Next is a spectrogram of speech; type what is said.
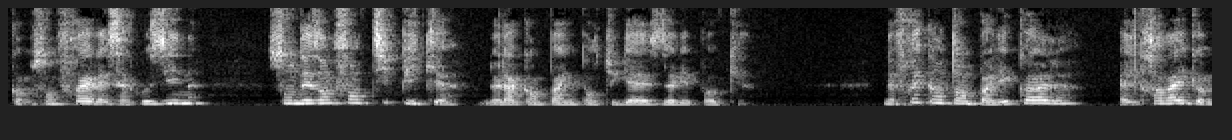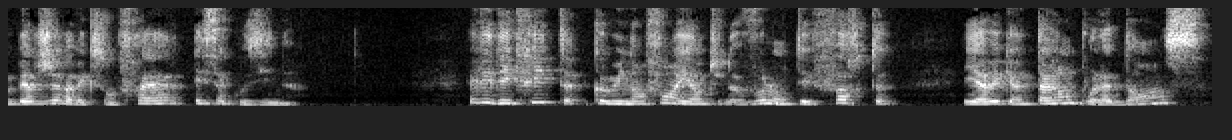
comme son frère et sa cousine, sont des enfants typiques de la campagne portugaise de l'époque. Ne fréquentant pas l'école, elle travaille comme bergère avec son frère et sa cousine. Elle est décrite comme une enfant ayant une volonté forte et avec un talent pour la danse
